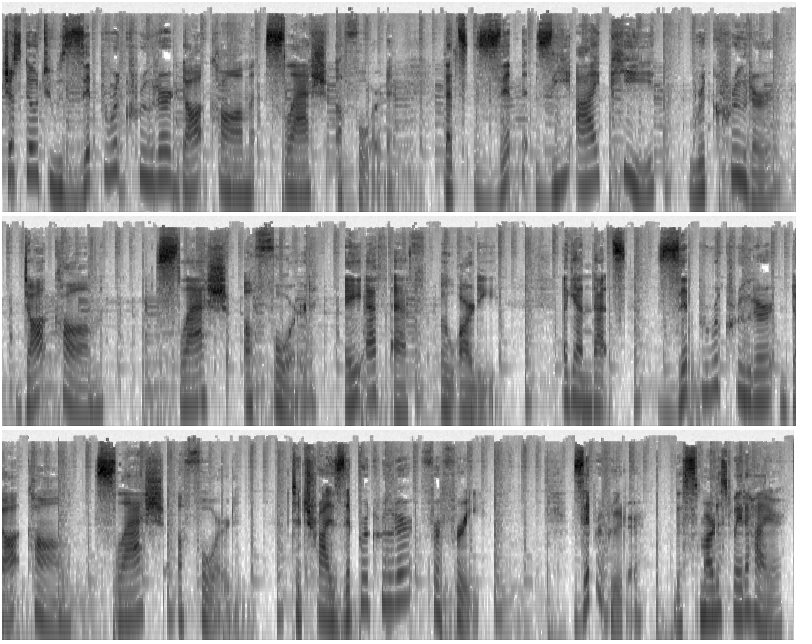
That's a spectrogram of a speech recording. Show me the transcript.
Just go to ziprecruiter.com slash afford. That's zip, Z-I-P, recruiter.com slash afford, A-F-F-O-R-D. Again, that's ziprecruiter.com slash afford to try ZipRecruiter for free. ZipRecruiter, the smartest way to hire.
